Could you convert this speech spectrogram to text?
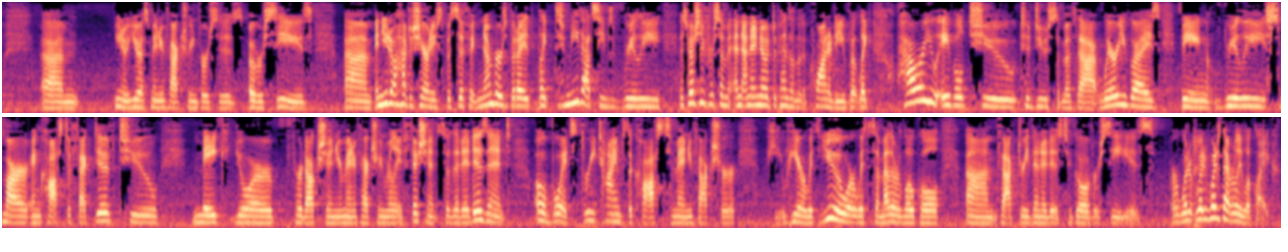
um, you know U.S. manufacturing versus overseas. Um, and you don't have to share any specific numbers, but I like to me that seems really, especially for some, and, and I know it depends on the quantity, but like, how are you able to to do some of that? Where are you guys being really smart and cost effective to make your production, your manufacturing really efficient so that it isn't, oh boy, it's three times the cost to manufacture here with you or with some other local um, factory than it is to go overseas? Or what, what, what does that really look like?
